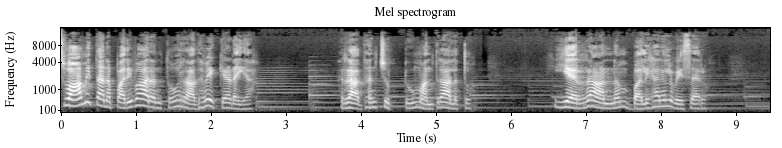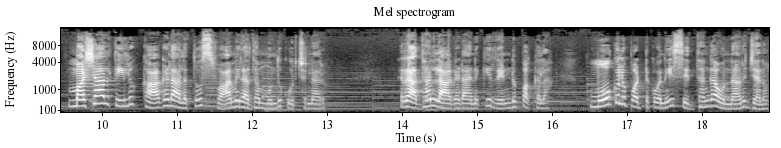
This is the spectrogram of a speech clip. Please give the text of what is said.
స్వామి తన పరివారంతో రథం ఎక్కాడయ్యా. రథం చుట్టూ మంత్రాలతో ఎర్ర అన్నం బలిహరలు వేశారు. మషాల్తీలు కాగడాలతో స్వామి రథం ముందు కూర్చున్నారు. రథం లాగడానికి రెండు పక్కల మోకులు పట్టుకొని సిద్ధంగా ఉన్నారు జనం.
